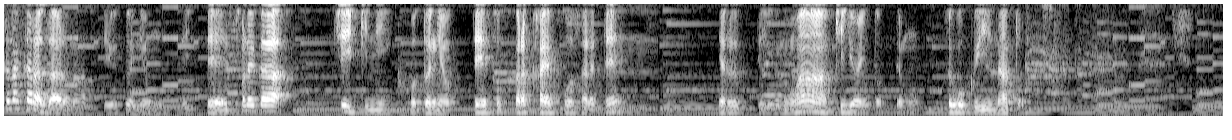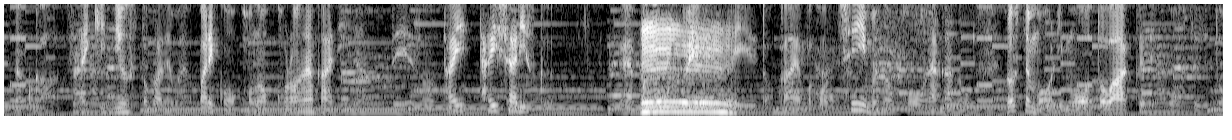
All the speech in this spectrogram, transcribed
少なからずあるなっていうふうに思っていてそれが地域に行くことによってそこから解放されてやるっていうのは企業にとってもすごくいいなと。なんか最近ニュースとかでもやっぱりこうこのコロナ禍になってその代代謝リスクがやっぱこう増えているとかやっぱこうチームのこう中のどうしてもリモートワークでこうすると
